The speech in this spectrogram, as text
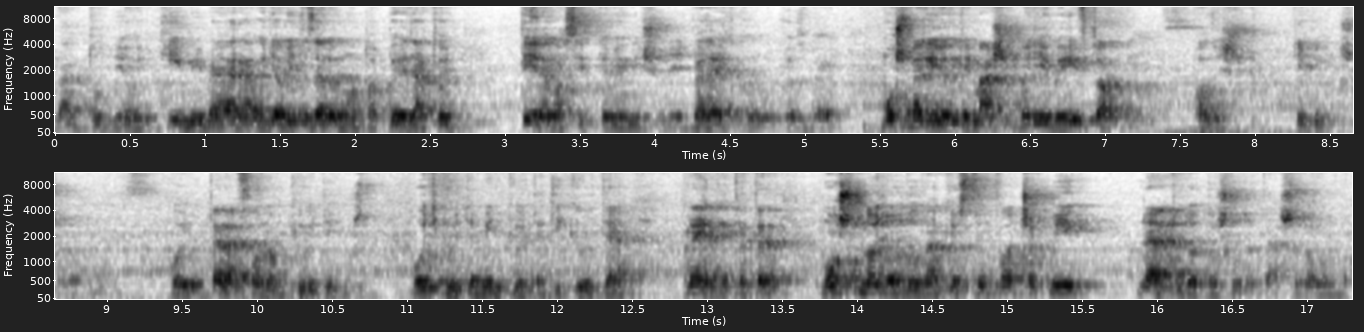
nem tudni, hogy ki, mi, merre. Ugye, amit az előbb mondta a példát, hogy tényleg azt hittem én is, hogy egy vele egy közben. Most megjött egy másik megyébe hívtak, az is tipikusan, hogy telefonon küldték most. Hogy küldte, mint küldte, ki küldte, rengeteg. Tehát most nagyon durván köztünk van, csak még nem tudatosult a társadalomban.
